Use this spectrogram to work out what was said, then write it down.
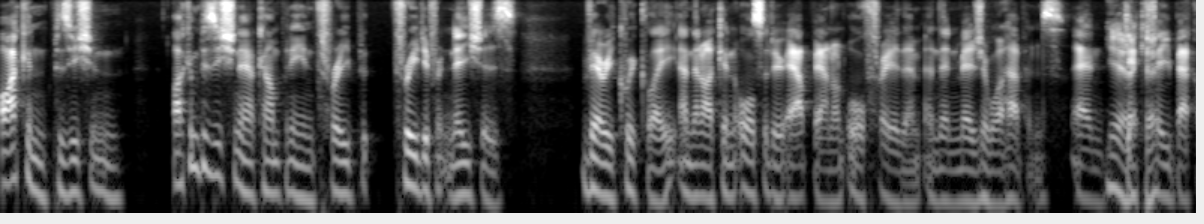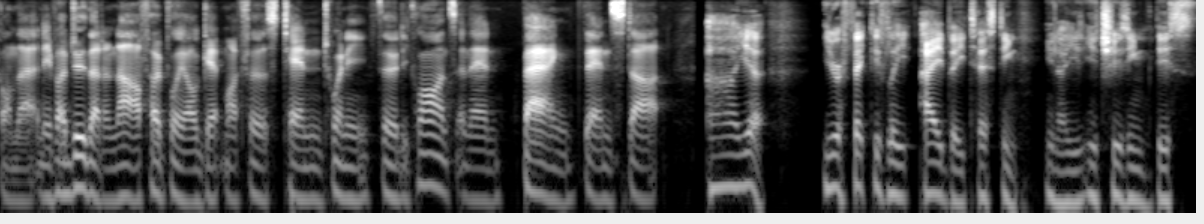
i can position i can position our company in three three different niches very quickly and then i can also do outbound on all three of them and then measure what happens and Yeah, get okay. feedback on that and if i do that enough hopefully i'll get my first 10 20 30 clients and then bang then start Uh, yeah. You're effectively A B testing. You know, you- you're choosing this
